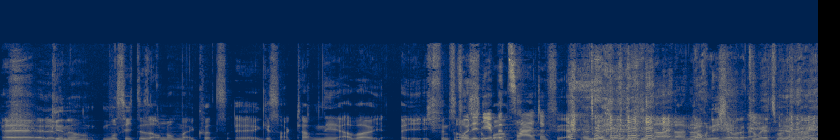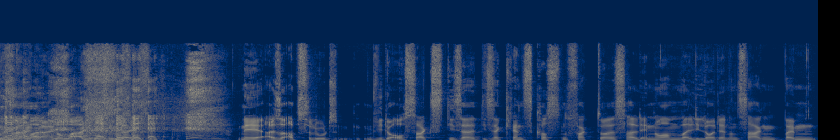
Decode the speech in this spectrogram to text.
äh, genau. muss ich das auch nochmal kurz äh, gesagt haben. Nee, aber ich finde es auch super. Wurde dir bezahlt dafür? nein, nein, nein. Noch nicht, nee. aber da können wir jetzt mal ja, drüber reden. Nochmal noch anrufen gleich. Nee, also absolut, wie du auch sagst, dieser, dieser Grenzkostenfaktor ist halt enorm, weil die Leute dann sagen, beim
